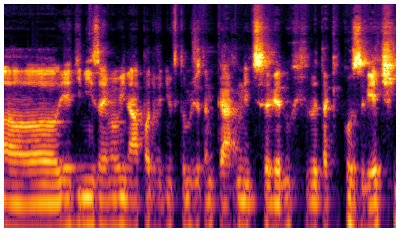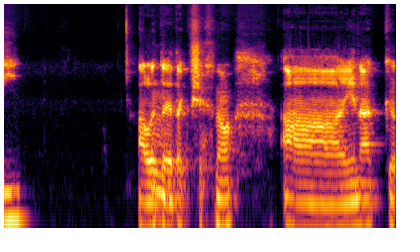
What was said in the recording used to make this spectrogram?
Uh, jediný zajímavý nápad vidím v tom, že ten Carnage se v jednu chvíli tak jako zvětší, ale to je hmm. tak všechno. A jinak, eh,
